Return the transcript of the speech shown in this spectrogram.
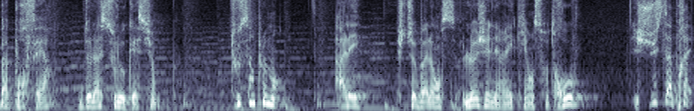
Bah pour faire de la sous-location, tout simplement. Allez, je te balance le générique et on se retrouve juste après.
